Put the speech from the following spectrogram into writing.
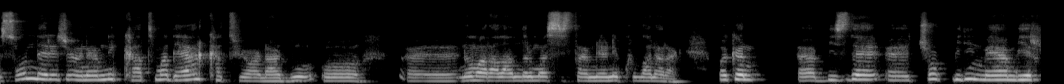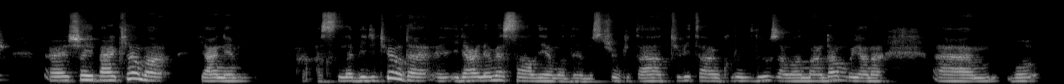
son derece önemli katma değer katıyorlar bu o, e, numaralandırma sistemlerini kullanarak. Bakın e, bizde e, çok bilinmeyen bir e, şey belki ama yani aslında biliniyor da e, ilerleme sağlayamadığımız çünkü daha TÜBİTAK'ın kurulduğu zamanlardan bu yana e, bu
